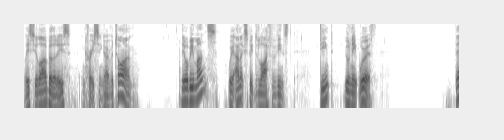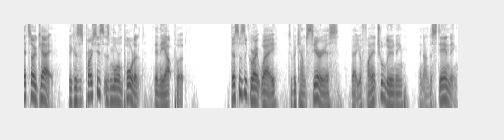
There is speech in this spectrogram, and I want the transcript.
less your liabilities, increasing over time. There will be months where unexpected life events dent your net worth. That's okay, because this process is more important than the output. This is a great way to become serious about your financial learning and understanding.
